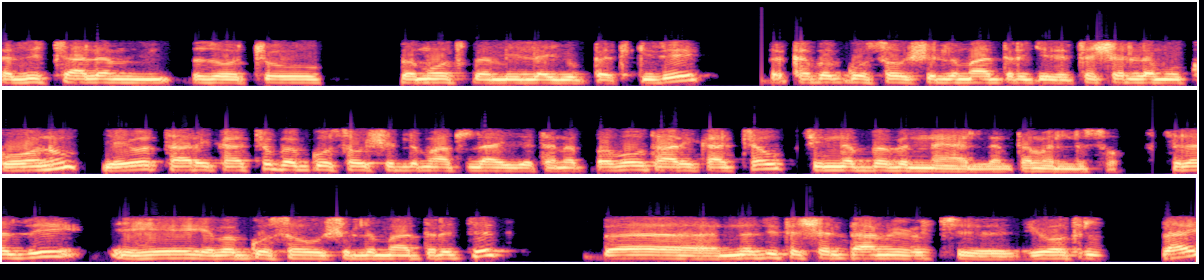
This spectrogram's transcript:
ከዚች ዓለም ብዙዎቹ በሞት በሚለዩበት ጊዜ ከበጎ ሰው ሽልማት ድርጅት የተሸለሙ ከሆኑ የህይወት ታሪካቸው በጎ ሰው ሽልማት ላይ የተነበበው ታሪካቸው ሲነበብ እናያለን ተመልሶ። ስለዚህ ይሄ የበጎ ሰው ሽልማት ድርጅት በእነዚህ ተሸላሚዎች ህይወት ላይ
